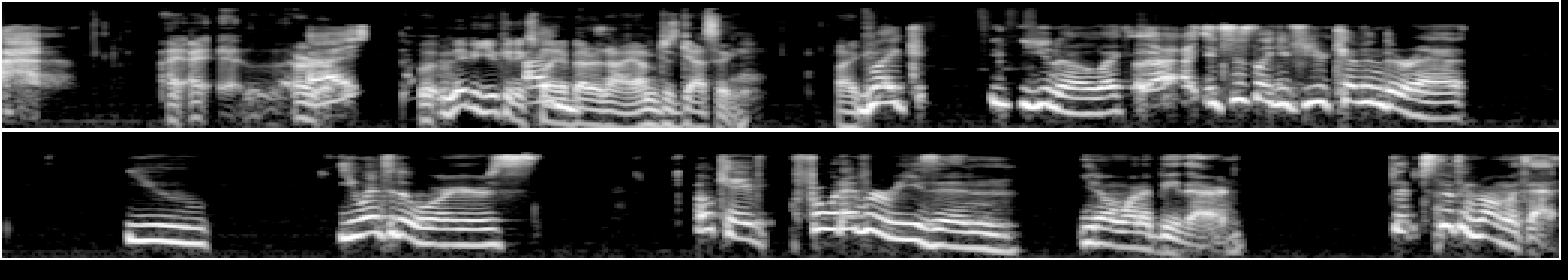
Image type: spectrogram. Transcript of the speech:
I, I or I, maybe you can explain I, it better than I. I'm just guessing. Like, like you know, like uh, it's just like if you're Kevin Durant, you you went to the Warriors okay, for whatever reason, you don't want to be there. There's nothing wrong with that.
